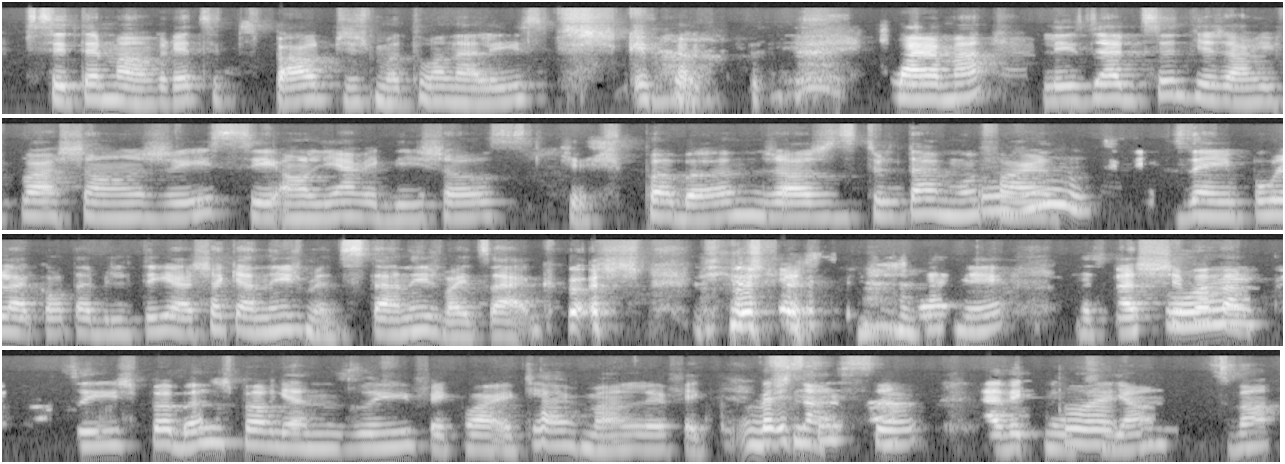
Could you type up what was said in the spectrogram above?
C'est tellement vrai, tu, tu parles, puis je m'auto-analyse, Clairement, les habitudes que j'arrive pas à changer, c'est en lien avec des choses que je suis pas bonne. Genre, je dis tout le temps, moi, faire mm-hmm. des impôts, la comptabilité, à chaque année, je me dis, cette année, je vais être ça à gauche. puis je sais jamais. Mais c'est parce que je sais pas par je suis pas bonne, je suis pas organisée. Fait quoi, clairement, là. Fait que, ben, finalement, avec nos clients, souvent,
